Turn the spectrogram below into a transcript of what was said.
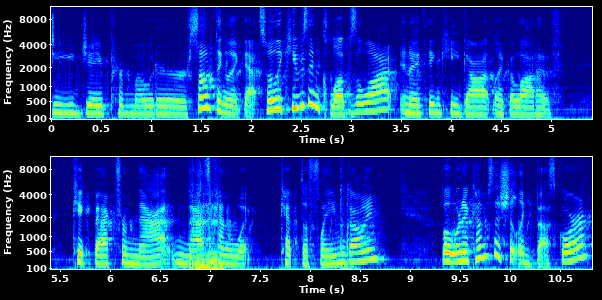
DJ promoter or something like that. So like he was in clubs a lot and I think he got like a lot of kickback from that and that's kind of what kept the flame going. But when it comes to shit like Best Gore,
